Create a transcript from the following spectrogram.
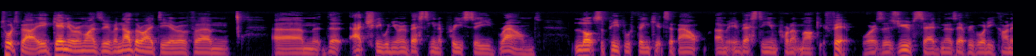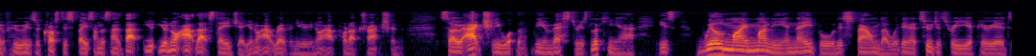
talked about. Again, it reminds me of another idea of um, um, that actually when you're investing in a pre-seed round, lots of people think it's about um, investing in product market fit. Whereas, as you've said, and as everybody kind of who is across this space understands, that you, are not at that stage yet. You're not at revenue. You're not at product traction. So, actually, what the, the investor is looking at is will my money enable this founder within a two to three year period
